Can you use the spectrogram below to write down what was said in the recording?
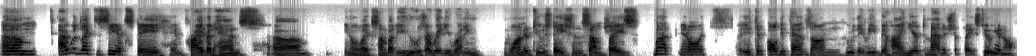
Um, I would like to see it stay in private hands. Um, you know, like somebody who is already running one or two stations someplace. But you know, it's it all depends on who they leave behind here to manage the place too. You know,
